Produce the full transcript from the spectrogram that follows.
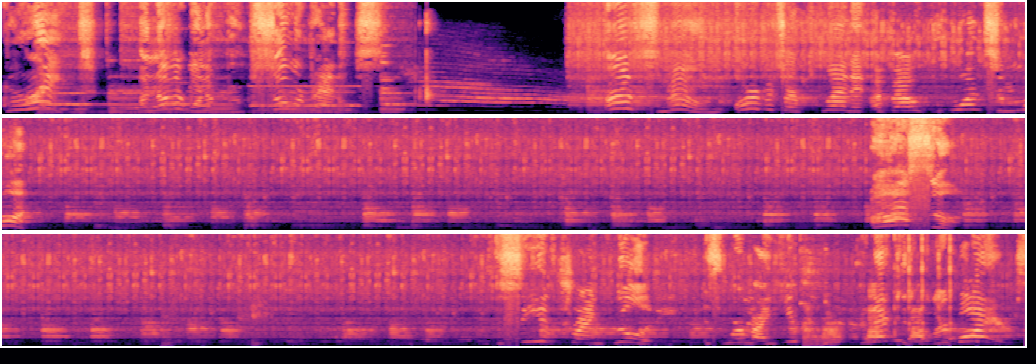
Great! Another one of Boop's solar panels. Earth's moon orbits our planet about once a month. Awesome! Sea of Tranquility is where my human connect the colored wires.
